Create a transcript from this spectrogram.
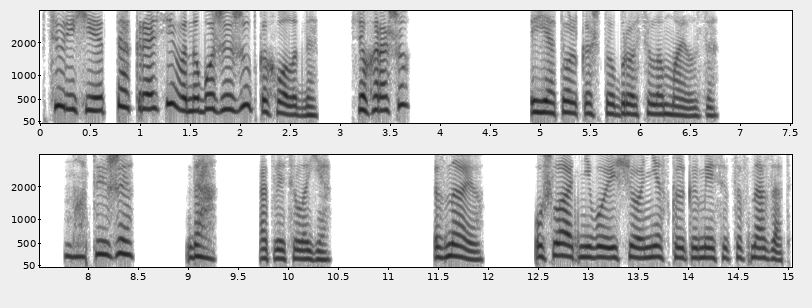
В Цюрихе так красиво, но, боже, жутко холодно. Все хорошо? Я только что бросила Майлза. «Но ты же...» «Да», — ответила я. «Знаю. Ушла от него еще несколько месяцев назад.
